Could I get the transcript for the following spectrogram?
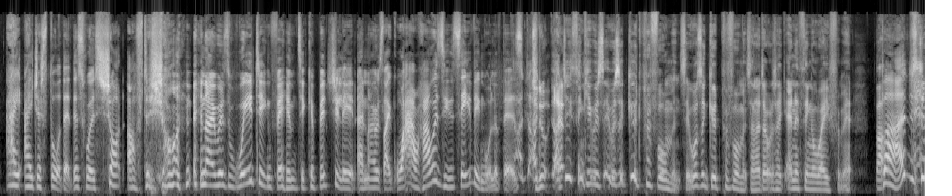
I, I just thought that this was shot after shot, and I was waiting for him to capitulate. And I was like, wow, how is he saving all of this? I, you know, I I- do think it was it was a good performance. It was a good performance, and I don't want to take anything away from it. But, But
